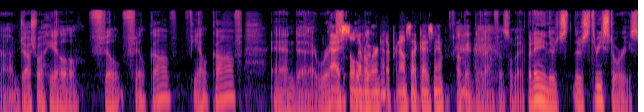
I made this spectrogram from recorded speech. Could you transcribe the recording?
um, Joshua Hale Phil, Filkov, Fielkov, and uh, Rex. I still never learned how to pronounce that guy's name. Okay, good. I don't feel so bad. But anyway, there's there's three stories,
